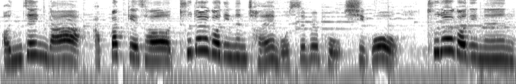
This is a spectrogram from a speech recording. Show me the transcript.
언젠가 아빠께서 투덜거리는 저의 모습을 보시고 투덜거리는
